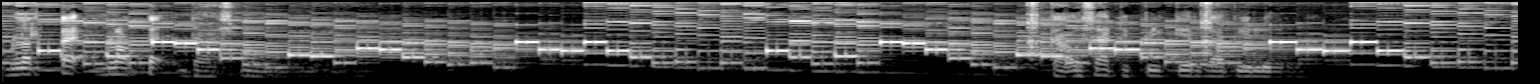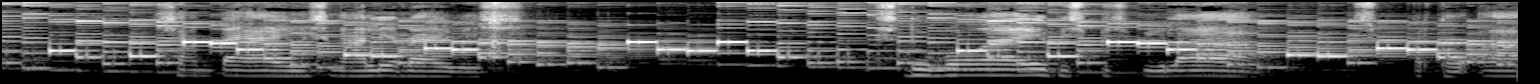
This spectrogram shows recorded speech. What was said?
Meletek meletek dasmu. Gak usah dipikir tapi lur santai wis ngalir ae wis donga ae bis bismillah wis berdoa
